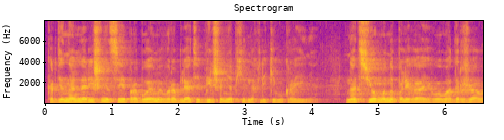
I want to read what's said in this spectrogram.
Кардинальне рішення цієї проблеми виробляти більше необхідних ліків в Україні. На цьому наполягає глава держави.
